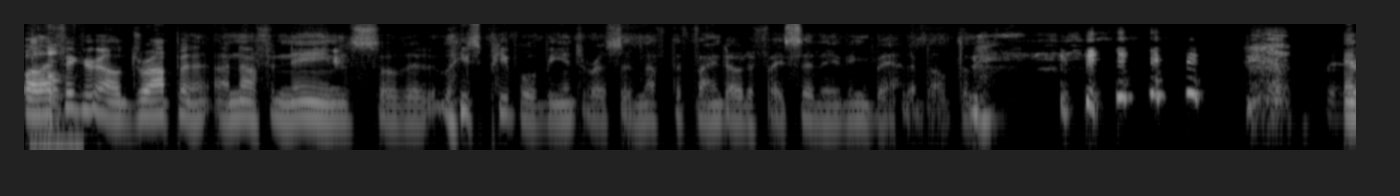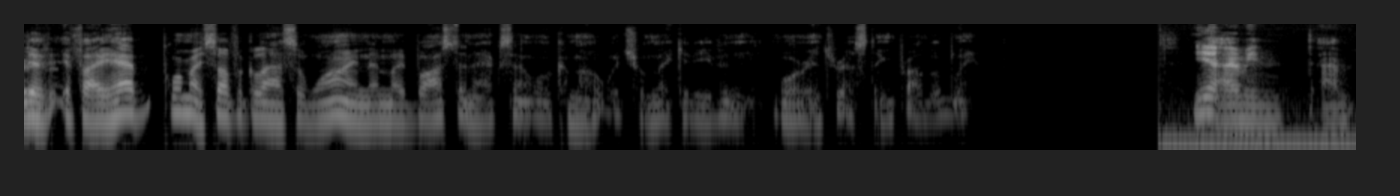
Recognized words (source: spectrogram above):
Well, I Oh. figure I'll drop a, enough names so that at least people will be interested enough to find out if I said anything bad about them. And if, if I have pour myself a glass of wine, then my Boston accent will come out, which will make it even more interesting, probably. Yeah, I mean, I'm,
